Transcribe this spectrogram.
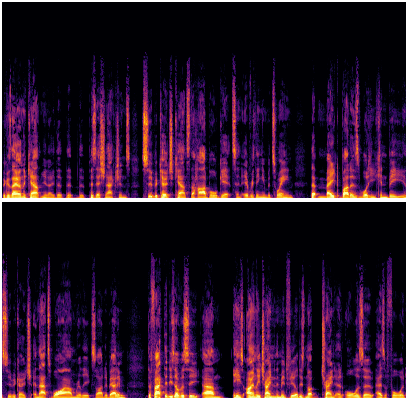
Because they only count, you know, the, the, the possession actions. Supercoach counts the hard ball gets and everything in between that make Butters what he can be in Supercoach. And that's why I'm really excited about him. The fact that he's obviously um, he's only trained in the midfield, he's not trained at all as a as a forward.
